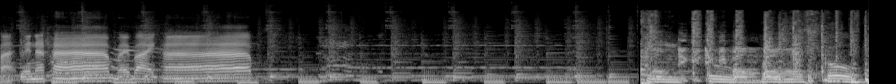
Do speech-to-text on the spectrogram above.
ฝากด้วยนะครับบ๊ายบายครับ Three, two, one, let's go.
